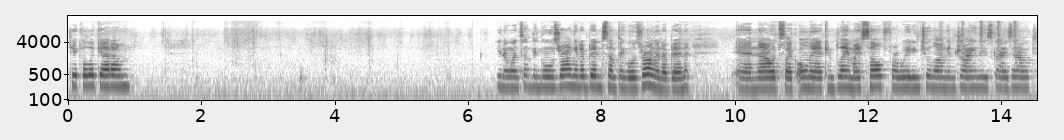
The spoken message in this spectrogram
take a look at them. You know, when something goes wrong in a bin, something goes wrong in a bin. And now it's like only I can blame myself for waiting too long and drying these guys out.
